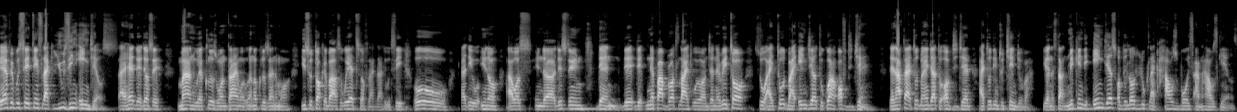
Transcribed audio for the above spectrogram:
Hear people say things like using angels. I heard they'll say, Man, we were close one time, or we're not close anymore. Used to talk about weird stuff like that. He would say, Oh, that you, know, I was in the this thing. Then the, the NEPA brought light. We were on generator, so I told my angel to go and off the gen. Then after I told my angel to off the gen, I told him to change over. You understand? Making the angels of the Lord look like houseboys and house girls.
